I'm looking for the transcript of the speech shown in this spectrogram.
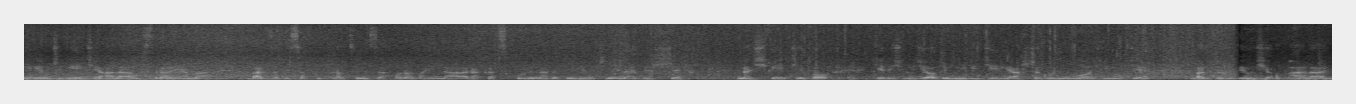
Nie wiem, czy wiecie, ale Australia ma bardzo wysoki procent zachorowań na raka skóry, nawet nie wiem, czy nie najwyższy na świecie, bo kiedyś ludzie o tym nie wiedzieli, a szczególnie młodzi ludzie bardzo lubią się opalać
